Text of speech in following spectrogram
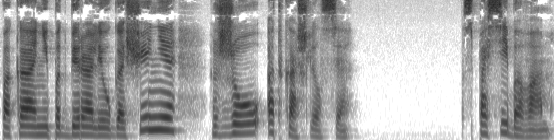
Пока они подбирали угощение, Жоу откашлялся. «Спасибо вам».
